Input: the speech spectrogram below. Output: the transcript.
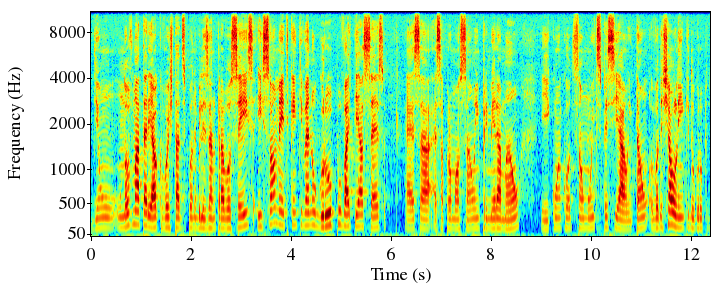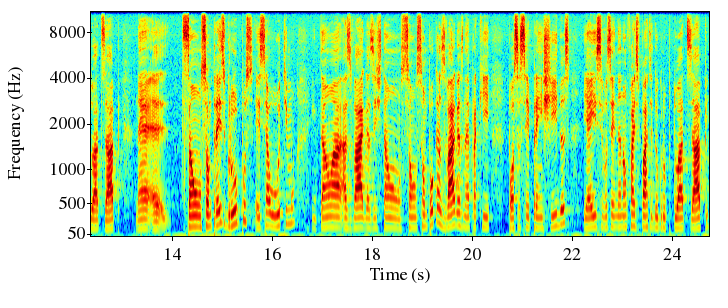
de um, um, novo material que eu vou estar disponibilizando para vocês e somente quem tiver no grupo vai ter acesso a essa, essa promoção em primeira mão e com uma condição muito especial. Então eu vou deixar o link do grupo do WhatsApp, né? É, são, são três grupos, esse é o último, então a, as vagas estão. São, são poucas vagas né, para que possa ser preenchidas. E aí, se você ainda não faz parte do grupo do WhatsApp,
